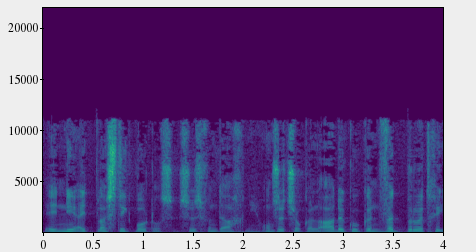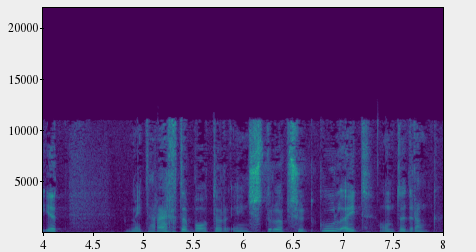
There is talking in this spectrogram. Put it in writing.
en nie uit plastiekbottels soos vandag nie. Ons het sjokoladekoek en witbrood geëet met regte botter en stroopsoet koel uit om te drink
